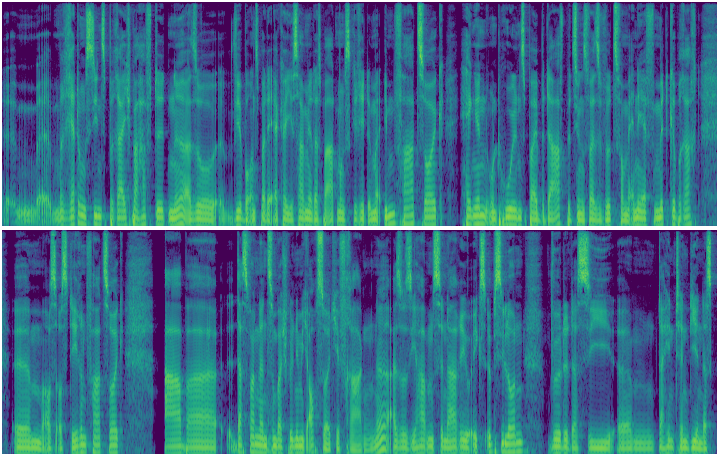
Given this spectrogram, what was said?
ähm, Rettungsdienstbereich behaftet. Ne? Also wir bei uns bei der RKIs haben ja das Beatmungsgerät immer im Fahrzeug hängen und holen es bei Bedarf, beziehungsweise wird es vom NEF mitgebracht ähm, aus, aus deren Fahrzeug. Aber das waren dann zum Beispiel nämlich auch solche Fragen. Ne? Also Sie haben Szenario XY, würde das Sie ähm, dahin tendieren, das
